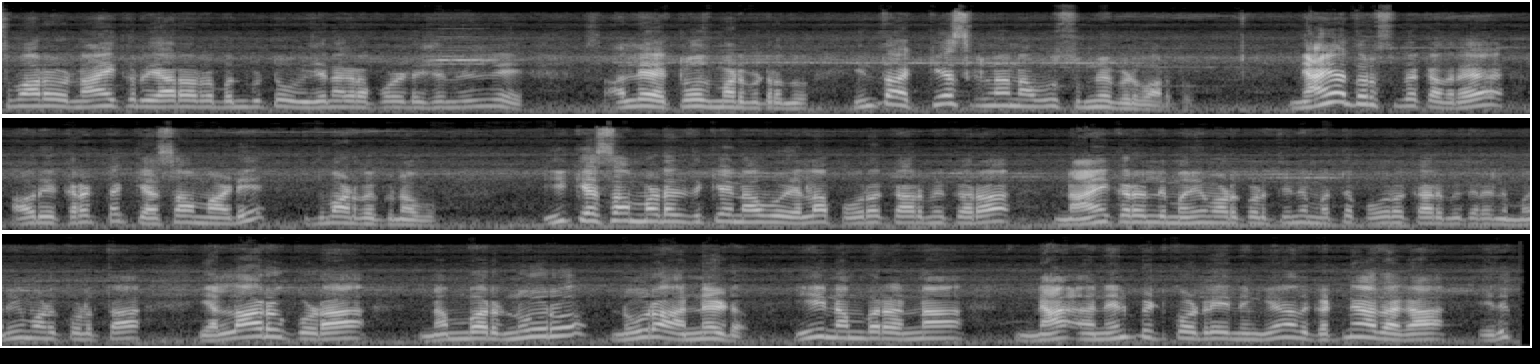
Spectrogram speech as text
ಸುಮಾರು ನಾಯಕರು ಯಾರು ಬಂದುಬಿಟ್ಟು ವಿಜಯನಗರ ಪೊಲೀಸ್ ಸ್ಟೇಷನಲ್ಲಿ ಅಲ್ಲೇ ಕ್ಲೋಸ್ ಮಾಡಿಬಿಟ್ರಂದು. ಇಂಥ ಕೇಸ್ಗಳನ್ನ ನಾವು ಸುಮ್ಮನೆ ಬಿಡಬಾರ್ದು. ನ್ಯಾಯ ತೋರಿಸ್ಬೇಕಾದ್ರೆ ಅವ್ರಿಗೆ ಕರೆಕ್ಟಾಗಿ ಕೆಲಸ ಮಾಡಿ ಇದು ಮಾಡಬೇಕು ನಾವು. ಈ ಕೆಲಸ ಮಾಡೋದಕ್ಕೆ ನಾವು ಎಲ್ಲ ಪೌರ ಕಾರ್ಮಿಕರ, ನಾಯಕರಲ್ಲಿ ಮನವಿ ಮಾಡ್ಕೊಳ್ತೀನಿ, ಮತ್ತು ಪೌರ ಕಾರ್ಮಿಕರಲ್ಲಿ ಮನವಿ ಮಾಡಿಕೊಳ್ತಾ ಎಲ್ಲರೂ ಕೂಡ ನಂಬರ್ ನೂರು, ನೂರ ಹನ್ನೆರಡು ಈ ನಂಬರನ್ನು ನಾ ನೆನಪಿಟ್ಕೊಡ್ರಿ ನಿಮ್ಗೆ ಏನಾದ್ರು ಘಟನೆ ಆದಾಗ ಇದಕ್ಕೆ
